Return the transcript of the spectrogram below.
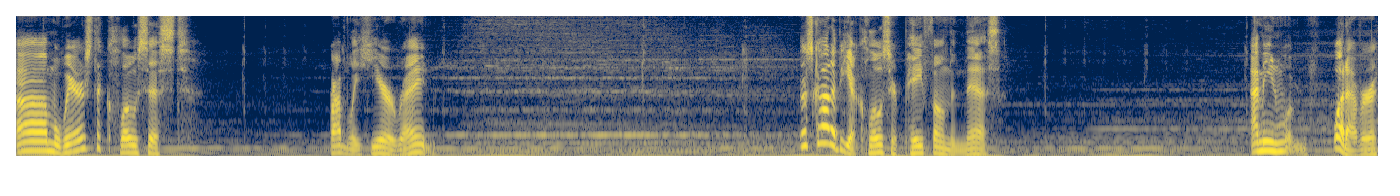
Um, where's the closest? Probably here, right? There's got to be a closer payphone than this. I mean, whatever.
